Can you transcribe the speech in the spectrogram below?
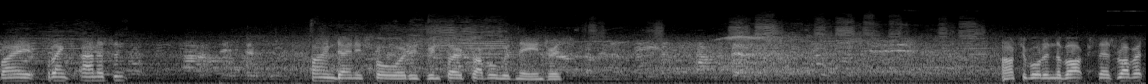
by Frank Arnesen. Fine Danish forward who's been so troubled with knee injuries. Archibald in the box, there's Roberts.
